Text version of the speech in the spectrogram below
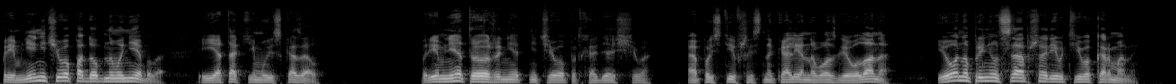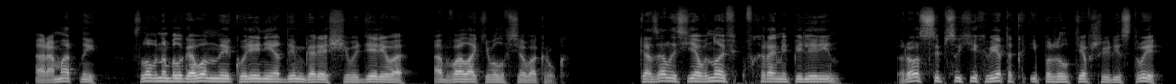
При мне ничего подобного не было, и я так ему и сказал. При мне тоже нет ничего подходящего. Опустившись на колено возле Улана, Иона принялся обшаривать его карманы. Ароматный, словно благовонное курение дым горящего дерева, обволакивал все вокруг. Казалось, я вновь в храме Пелерин. Россыпь сухих веток и пожелтевшей листвы,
